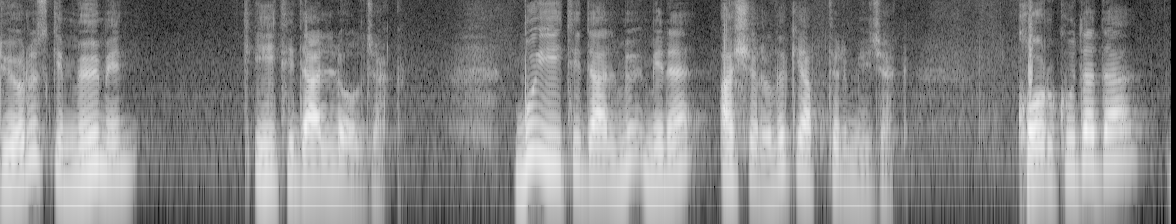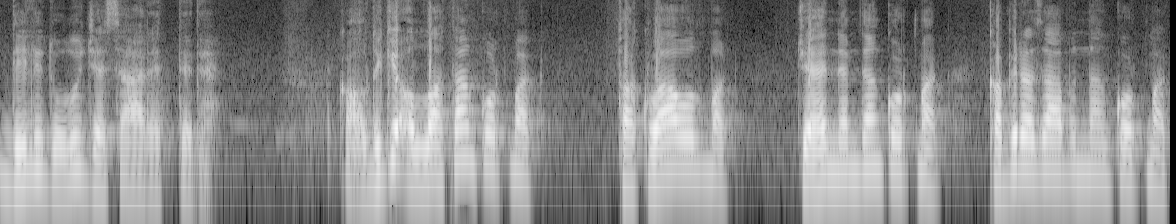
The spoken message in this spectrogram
diyoruz ki mümin itidalli olacak. Bu itidal mümine aşırılık yaptırmayacak. Korkuda da deli dolu cesarette de. Kaldı ki Allah'tan korkmak, takva olmak, cehennemden korkmak, kabir azabından korkmak,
